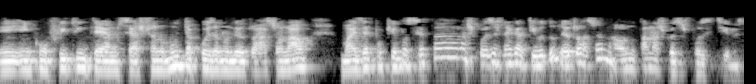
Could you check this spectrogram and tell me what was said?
em, em, conflito interno, se achando muita coisa no neutro racional, mas é porque você está nas coisas negativas do neutro racional, não está nas coisas positivas.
